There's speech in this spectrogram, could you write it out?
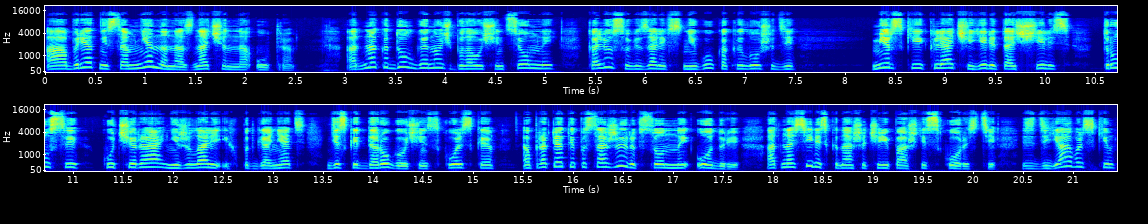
а обряд, несомненно, назначен на утро. Однако долгая ночь была очень темной, колеса увязали в снегу, как и лошади, мерзкие клячи еле тащились, трусы кучера не желали их подгонять, дескать, дорога очень скользкая, а проклятые пассажиры в сонной одуре относились к нашей черепашьей скорости с дьявольским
